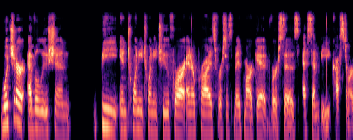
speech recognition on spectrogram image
What should our evolution be in 2022 for our enterprise versus mid-market versus smb customer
